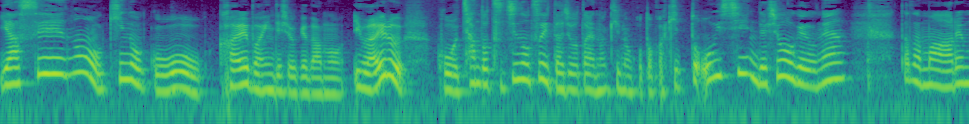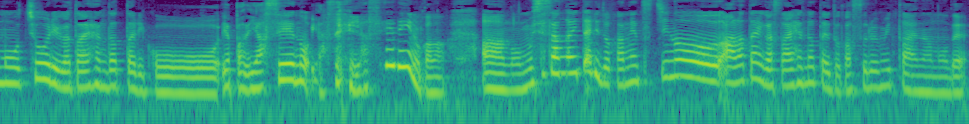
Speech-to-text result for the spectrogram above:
野生のキノコを買えばいいんでしょうけどあのいわゆるこうちゃんと土のついた状態のキノコとかきっと美味しいんでしょうけどね。ただまああれも調理が大変だったりこうやっぱ野生の野生野生でいいのかな？あの虫さんがいたりとかね土の洗ったりが大変だったりとかするみたいなので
